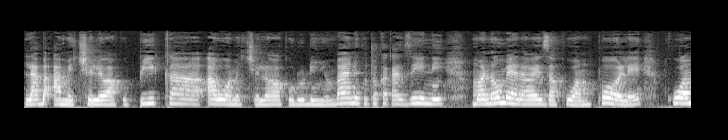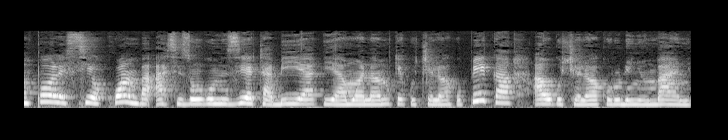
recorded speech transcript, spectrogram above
labda amechelewa kupika au amechelewa kurudi nyumbani kutoka kazini mwanaume anaweza kuwa mpole. Kuwa mpole sio kwamba asizungumzie tabia ya mwanamke kuchelewa kupika au kuchelewa kurudi nyumbani.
